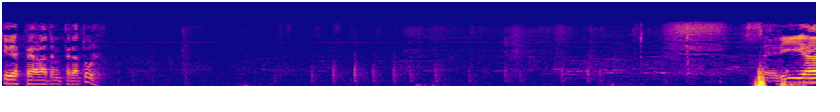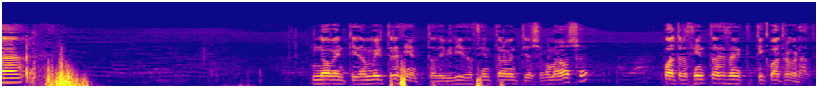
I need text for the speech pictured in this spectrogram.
Y despego la temperatura. Sería 92.300 dividido 198,8 464 grados.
